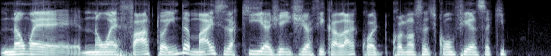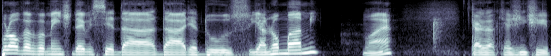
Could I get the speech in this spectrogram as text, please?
não é não é fato ainda, mas aqui a gente já fica lá com a, com a nossa desconfiança que provavelmente deve ser da, da área dos Yanomami, não é? Que a, que a gente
